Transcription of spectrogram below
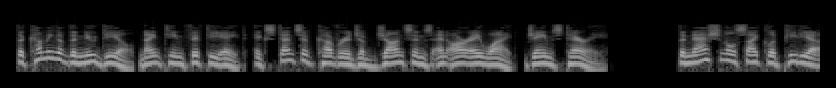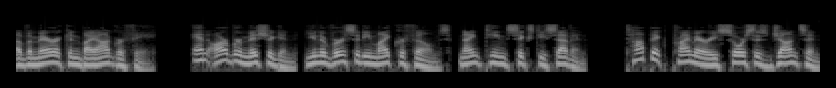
The Coming of the New Deal 1958, extensive coverage of Johnson's N. R. A. White, James Terry. The National Cyclopedia of American Biography. Ann Arbor, Michigan, University Microfilms, 1967. Topic primary sources Johnson,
